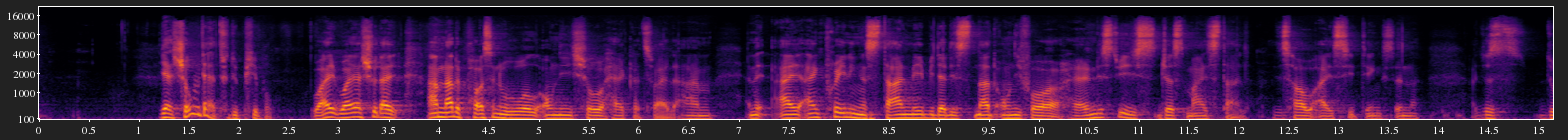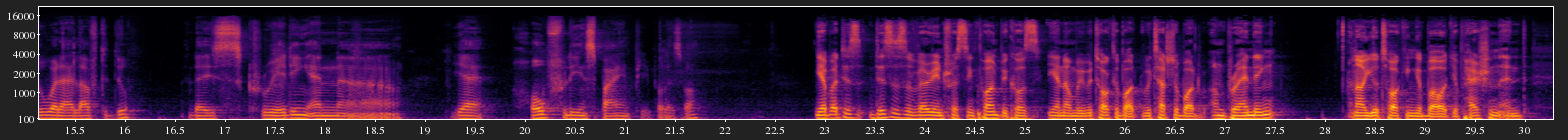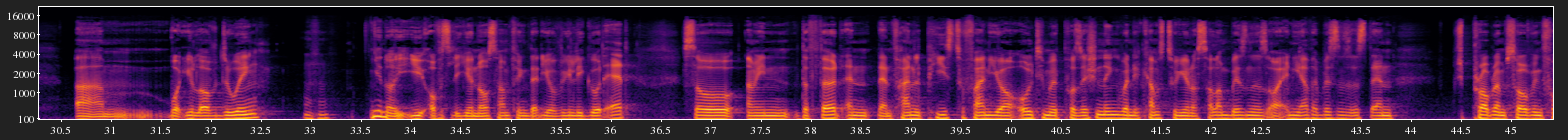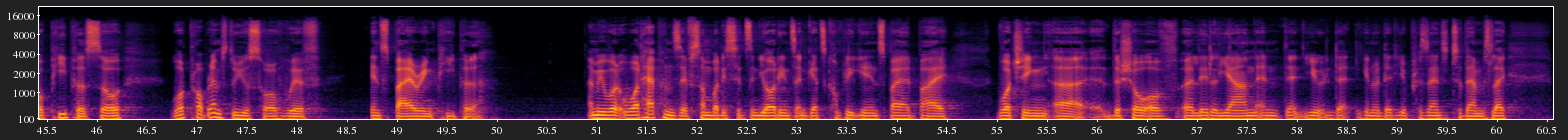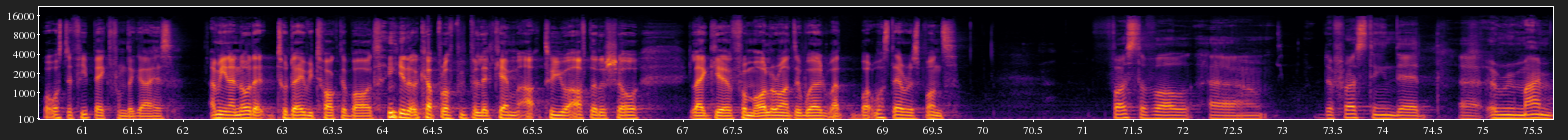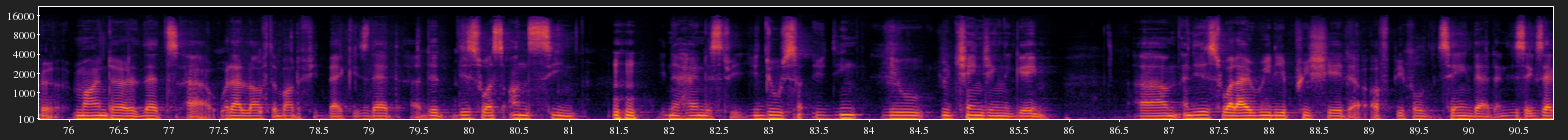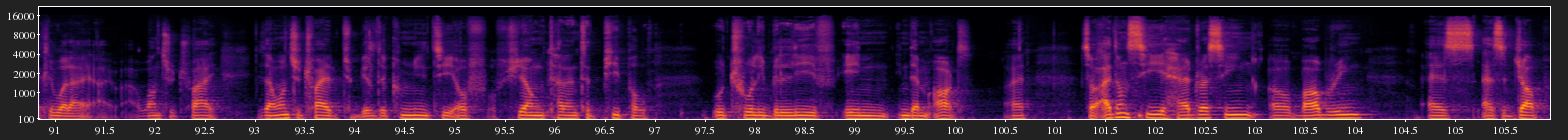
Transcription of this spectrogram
yeah, show that to the people. Why why should I? I'm not a person who will only show haircuts, right? I'm and I, I'm creating a style maybe that is not only for hair industry. It's just my style. It's how I see things, and I just do what I love to do. That is creating and uh, yeah, hopefully inspiring people as well. Yeah, but this this is a very interesting point because you know we talked about we touched about on branding. Now you're talking about your passion and um, what you love doing. Mm-hmm. You know, you obviously you know something that you're really good at. So, I mean, the third and then final piece to find your ultimate positioning when it comes to you know salon business or any other business is then problem solving for people. So, what problems do you solve with inspiring people? I mean, what what happens if somebody sits in the audience and gets completely inspired by watching uh, the show of uh, Little Jan and that you that you know that you presented to them? It's like, what was the feedback from the guys? I mean, I know that today we talked about you know a couple of people that came up to you after the show, like uh, from all around the world. What what was their response? First of all, um, the first thing that uh, a reminder reminder that uh, what I loved about the feedback is that, uh, that this was unseen mm-hmm. in the industry. You do you think you you changing the game. Um, and this is what I really appreciate of people saying that, and this is exactly what I, I, I want to try is I want to try to build a community of, of young, talented people who truly believe in in them art, right? So I don't see hairdressing or barbering as as a job.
